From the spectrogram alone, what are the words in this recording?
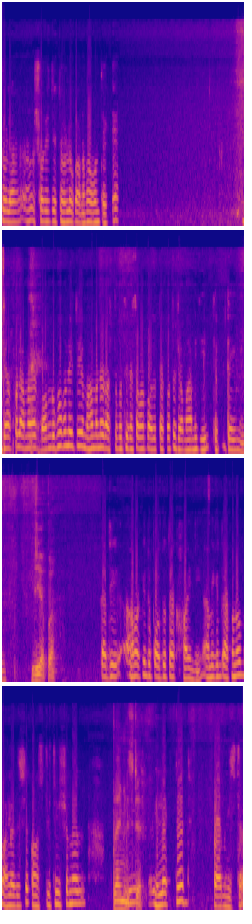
চলে সরে যেতে হলো গণভবন থেকে। যার ফলে আমার বঙ্গভবনে যে মহামান্য রাষ্ট্রপতির কাছে আমার পদত্যাগ পদত্যাগপত্র জমা আমি দেইনি। জি আপা। কাজে আমার কিন্তু পদত্যাগ হয়নি। আমি কিন্তু এখনও বাংলাদেশে constitutional prime minister elected prime minister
